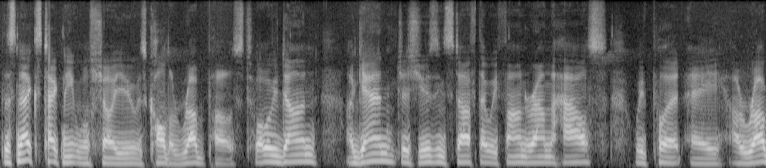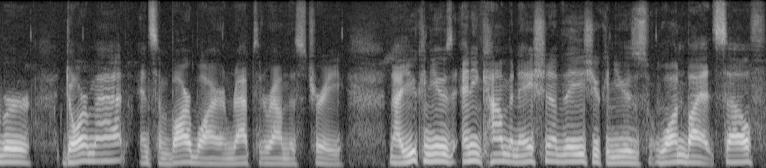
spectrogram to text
This next technique we'll show you is called a rub post. What we've done, again, just using stuff that we found around the house, we've put a, a rubber doormat and some barbed wire and wrapped it around this tree. Now you can use any combination of these. You can use one by itself,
